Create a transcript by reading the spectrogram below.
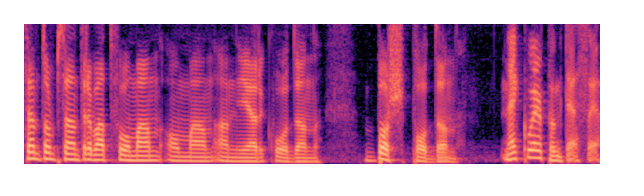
15% rabatt får man om man anger koden Börspodden. Neckwear.se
